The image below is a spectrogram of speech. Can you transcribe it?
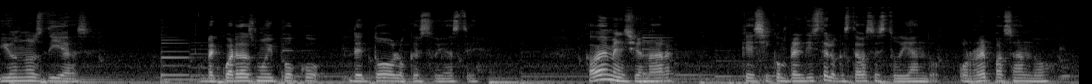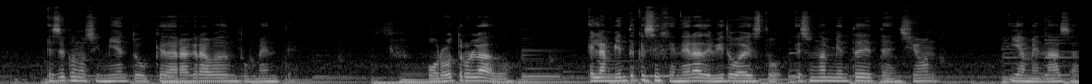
y unos días, recuerdas muy poco de todo lo que estudiaste. Cabe mencionar que si comprendiste lo que estabas estudiando o repasando, ese conocimiento quedará grabado en tu mente. Por otro lado, el ambiente que se genera debido a esto es un ambiente de tensión y amenaza,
